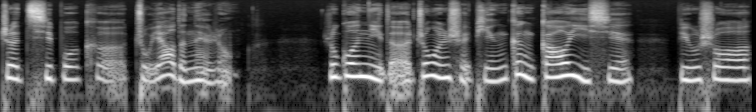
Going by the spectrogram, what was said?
这期播客主要的内容，如果你的中文水平更高一些，比如说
